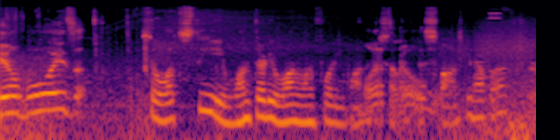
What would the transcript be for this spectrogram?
Kill, boys. So what's the 131, 141? Let's Is that like go. the spawns we have left? Or...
